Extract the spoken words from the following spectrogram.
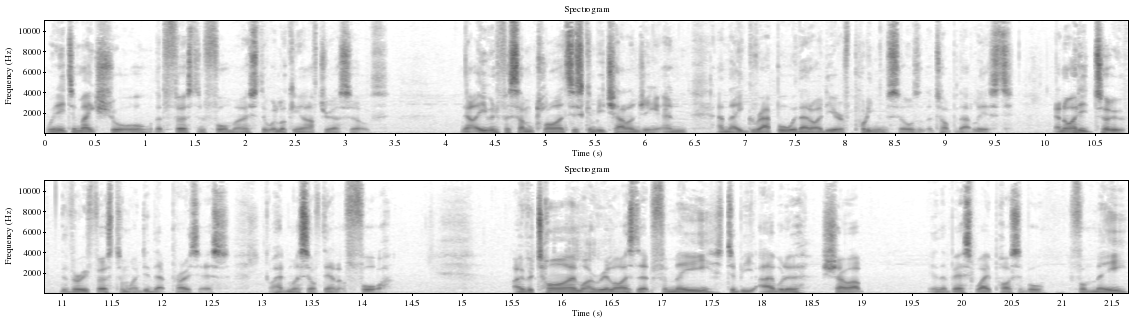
we need to make sure that first and foremost that we're looking after ourselves. Now, even for some clients, this can be challenging and, and they grapple with that idea of putting themselves at the top of that list. And I did too. The very first time I did that process, I had myself down at four. Over time, I realized that for me to be able to show up in the best way possible for me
